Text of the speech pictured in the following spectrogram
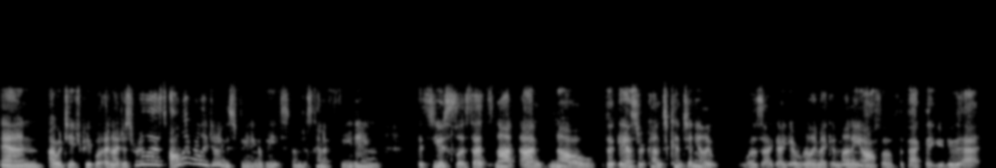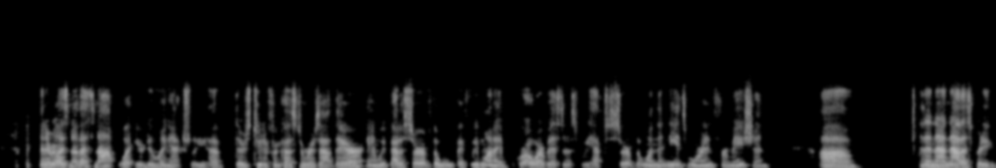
and I would teach people, and I just realized all I'm really doing is feeding a beast. I'm just kind of feeding. It's useless. That's not. I'm no. The answer con- continually was are you really making money off of the fact that you do that and i realized no that's not what you're doing actually. You have there's two different customers out there and we've got to serve the if we want to grow our business we have to serve the one that needs more information. Um, and then that now that's pretty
